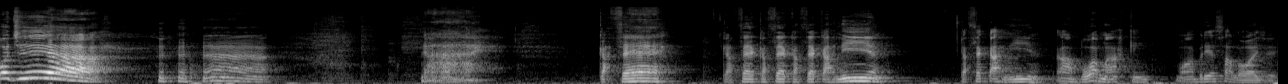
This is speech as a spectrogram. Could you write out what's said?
Bom dia! Ai, café, café, café, café carninha. Café carninha. É uma boa marca, hein? Vamos abrir essa loja aí.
